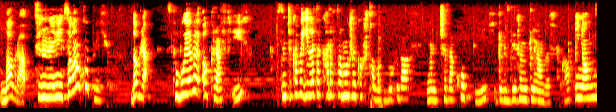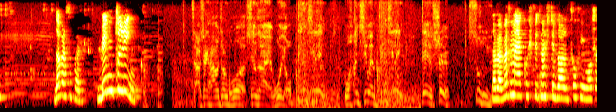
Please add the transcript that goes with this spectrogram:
Dobra, czyli co mam kupić? Dobra, spróbujemy okraść ich. Jestem ciekawa, ile ta karta może kosztować, bo chyba nie wiem, trzeba kupić, więc bierzemy pieniądze szybko. Pieniądz. Dobra, super. Link to link. 早上好，中国！现在我有冰淇淋，我很喜欢冰淇淋，但是速度与 Dobra, wezmę jakoś 15 dolców i może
